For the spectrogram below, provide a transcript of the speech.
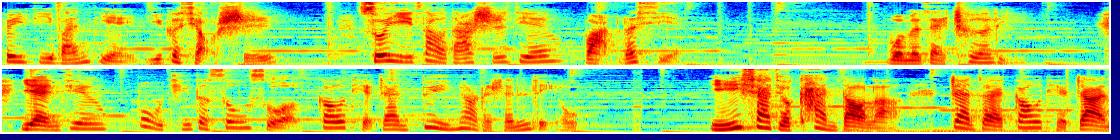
飞机晚点一个小时，所以到达时间晚了些。我们在车里，眼睛不停地搜索高铁站对面的人流，一下就看到了。站在高铁站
